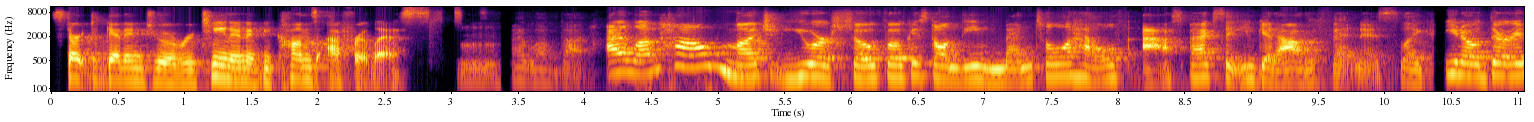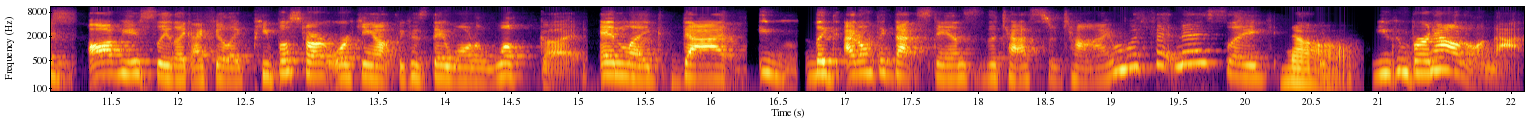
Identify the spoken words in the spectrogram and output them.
start to get into a routine and it becomes effortless. Mm, I love that. I love how much you are so focused on the mental health aspects that you get out of fitness. Like, you know, there is obviously like I feel like people start working out because they want to look good. And like that like I don't think that stands the test of time with fitness. Like No. You can burn out on that.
